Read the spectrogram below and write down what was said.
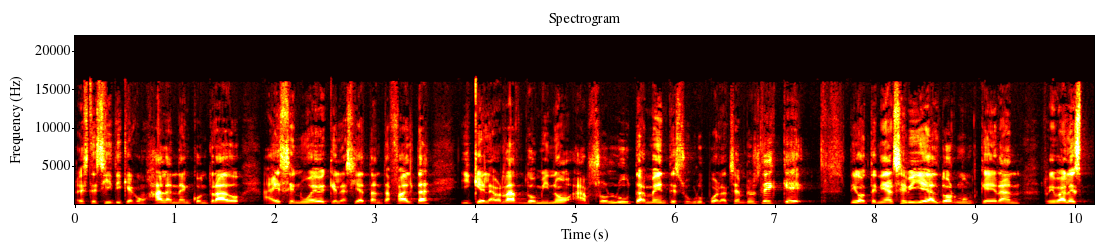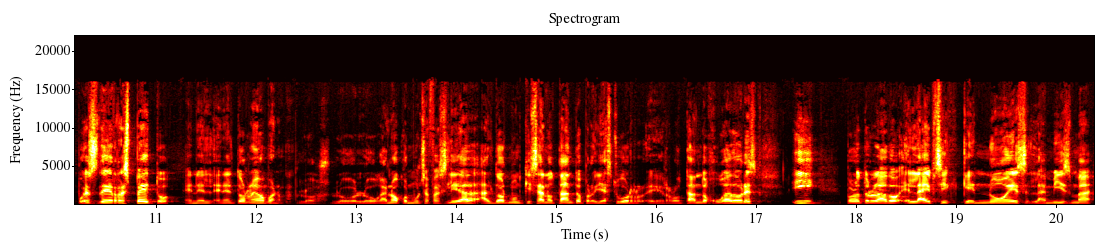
Este City que con Haaland ha encontrado a ese 9 que le hacía tanta falta y que la verdad dominó absolutamente su grupo de la Champions League, que digo, tenía el Sevilla y el Dortmund, que eran rivales pues de respeto en el, en el torneo, bueno, lo, ganó con mucha facilidad, al Dortmund quizá no tanto, pero ya estuvo eh, rotando jugadores. Y por otro lado, el Leipzig, que no es la misma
